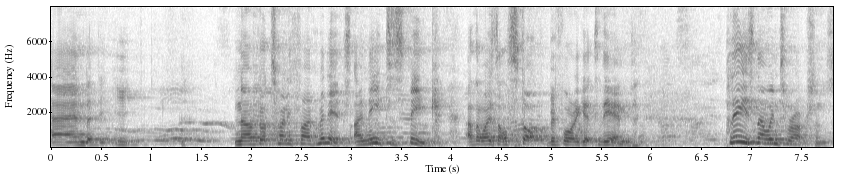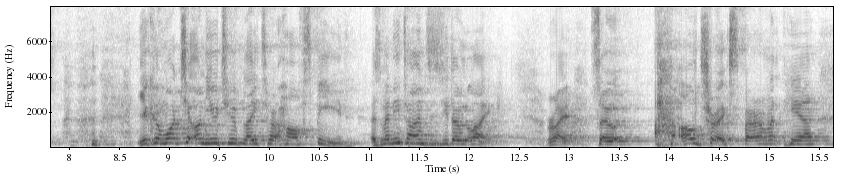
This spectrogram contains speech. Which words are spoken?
and you, I've got 25 minutes. I need to speak, otherwise I'll stop before I get to the end. Please, no interruptions. you can watch it on YouTube later at half speed, as many times as you don't like. Right, so ultra experiment here.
